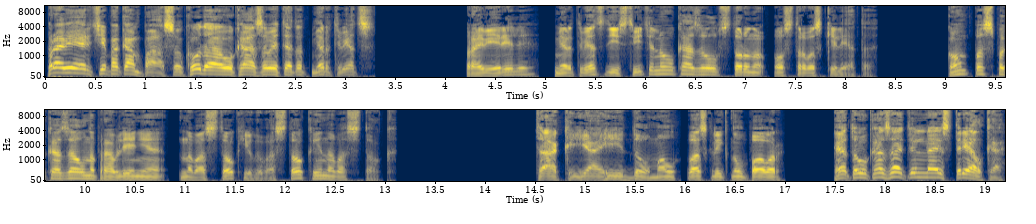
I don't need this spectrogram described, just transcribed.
Проверьте по компасу, куда указывает этот мертвец». Проверили. Мертвец действительно указывал в сторону острого скелета. Компас показал направление на восток, юго-восток и на восток. «Так я и думал», — воскликнул повар. «Это указательная стрелка.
